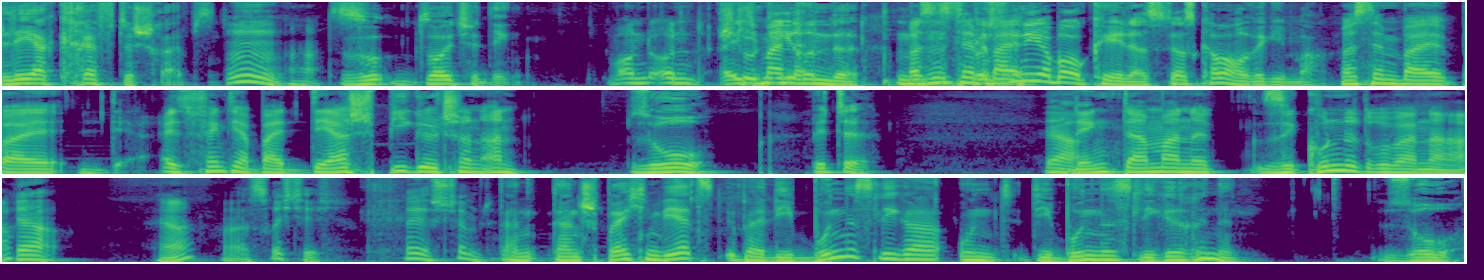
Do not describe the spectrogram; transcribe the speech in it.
Lehrkräfte schreibst. So, solche Dinge. Und, und ich meine, Studierende. was ist denn das bei- finde ich aber okay, das, das kann man auch wirklich machen. was denn bei, bei, es fängt ja bei der Spiegel schon an. So, bitte. Ja. Denk da mal eine Sekunde drüber nach. ja. Ja? ja, ist richtig. Nee, das stimmt. Dann, dann sprechen wir jetzt über die Bundesliga und die Bundesligerinnen. So.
